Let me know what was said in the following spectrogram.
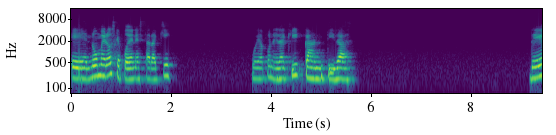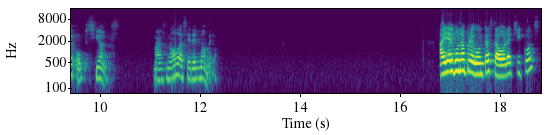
eh, números que pueden estar aquí. Voy a poner aquí cantidad de opciones más no va a ser el número. ¿Hay alguna pregunta hasta ahora, chicos?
